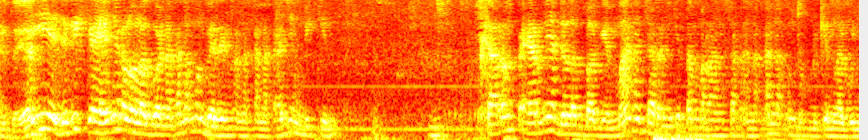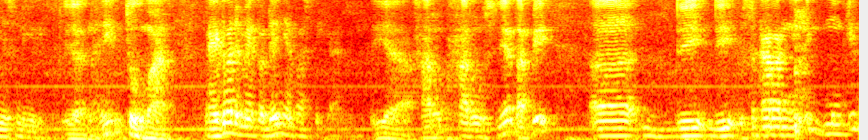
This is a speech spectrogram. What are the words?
gitu ya Iya, jadi kayaknya kalau lagu anak-anak mau biarin anak-anak aja yang bikin. Sekarang PR-nya adalah bagaimana caranya kita merangsang anak-anak untuk bikin lagunya sendiri. ya nah itu mas Nah itu ada metodenya pasti kan. Iya har- harusnya tapi eh, di di sekarang ini mungkin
